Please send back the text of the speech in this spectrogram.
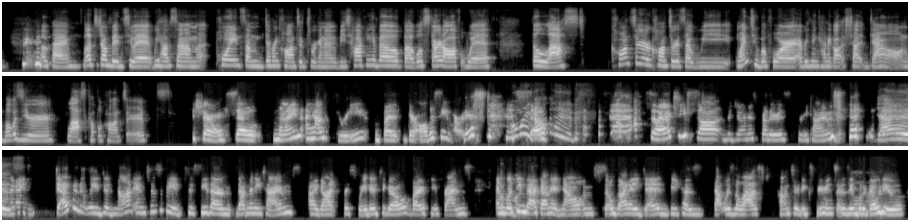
okay let's jump into it. We have some points some different concerts we're gonna be talking about but we'll start off with the last concert or concerts that we went to before everything kind of got shut down. What was your last couple concerts Sure. So mine, I have three, but they're all the same artist. Oh my so, god. so I actually saw the Jonas Brothers three times. Yes. and I definitely did not anticipate to see them that many times. I got persuaded to go by a few friends. And looking back on it now, I'm so glad I did because that was the last concert experience I was able to mm-hmm. go to.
